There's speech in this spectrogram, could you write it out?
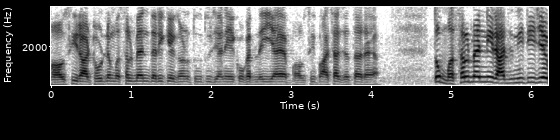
ભાવસી રાઠોડને મસલમેન તરીકે ગણતું હતું, જેને એક વખત લઈ આવ્યા ભાવસી પાછા જતા રહ્યા. તો મસલમેનની રાજનીતિ જે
